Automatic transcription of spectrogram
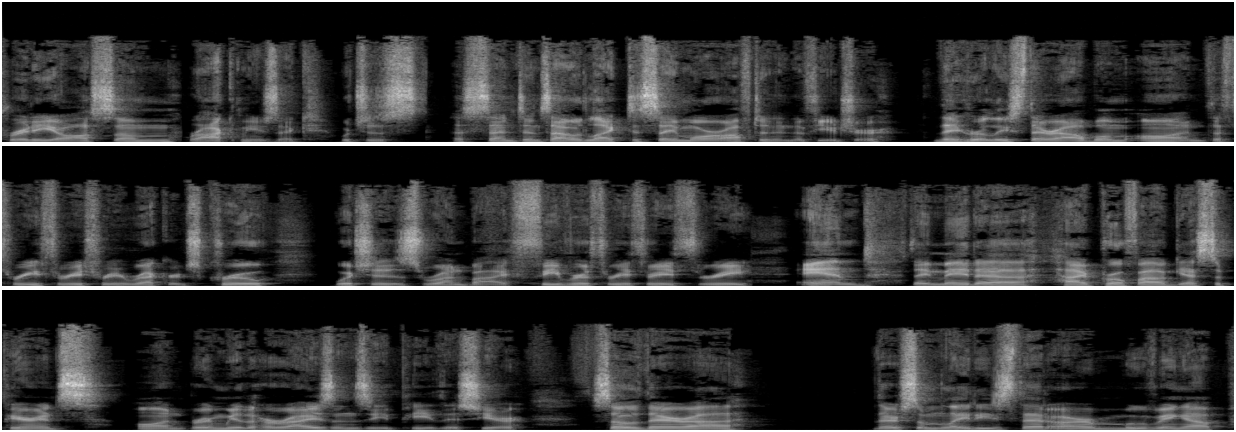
pretty awesome rock music, which is a sentence I would like to say more often in the future. They released their album on the 333 Records crew, which is run by Fever 333, and they made a high profile guest appearance on Bring Me the Horizons EP this year. So they're uh there's some ladies that are moving up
